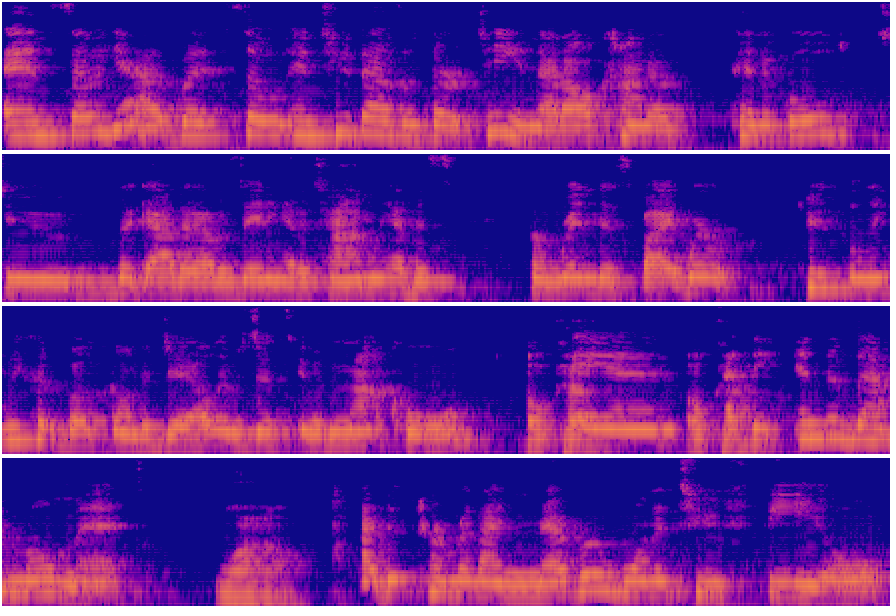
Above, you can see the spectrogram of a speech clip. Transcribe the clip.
And so yeah, but so in 2013, that all kind of pinnacled to the guy that I was dating at the time. We had this horrendous fight where, truthfully, we could have both gone to jail. It was just, it was not cool. Okay. And Okay. at the end of that moment, Wow. I determined I never wanted to feel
